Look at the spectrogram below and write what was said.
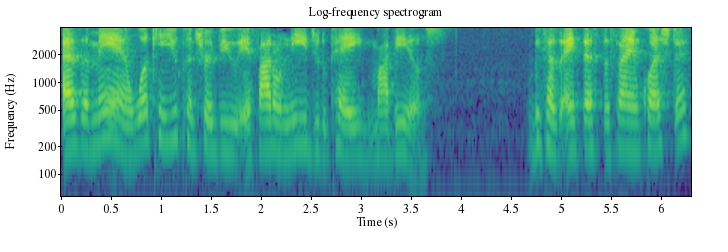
as a man, what can you contribute if I don't need you to pay my bills? Because ain't that the same question?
